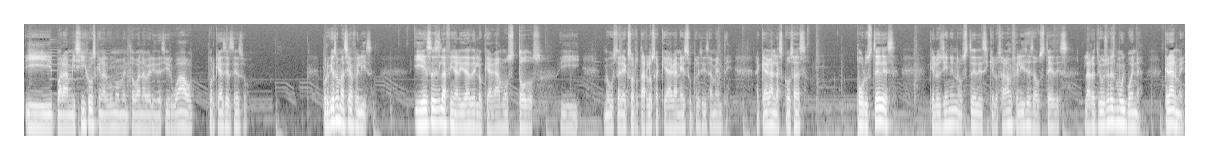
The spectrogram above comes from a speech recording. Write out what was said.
y para mis hijos que en algún momento van a ver y decir, wow, ¿por qué haces eso? Porque eso me hacía feliz. Y esa es la finalidad de lo que hagamos todos. Y me gustaría exhortarlos a que hagan eso precisamente. A que hagan las cosas por ustedes. Que los llenen a ustedes y que los hagan felices a ustedes. La retribución es muy buena. Créanme.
